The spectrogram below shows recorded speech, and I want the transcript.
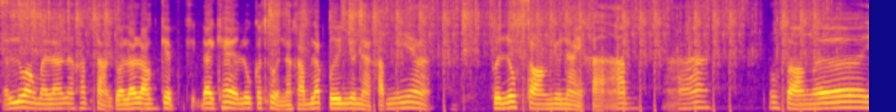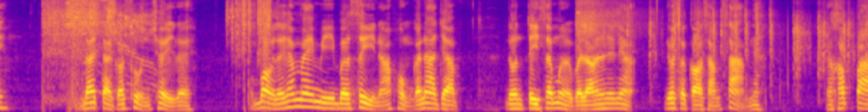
แล้วล่วงไปแล้วนะครับสามตัวแล้วเราเก็บได้แค่ลูกกระสุนนะครับ แล้วปืนอยู่ไหนครับเนี่ย ปืนลูกซองอยู่ไหนครับอ่าลูกซองเอ้ยได้แต่กระสุนเฉยเลย ผมบอกเลยถ้าไม่มีเบอร์สี่นะ ผมก็น่าจะโดนตีเสมอไปแล้วนะเนี่ยด้วยสกอร์สามสามเนี่ยแล้วเขาปา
